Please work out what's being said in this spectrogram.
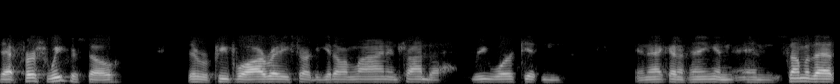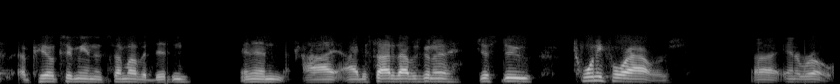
that first week or so, there were people already starting to get online and trying to rework it and and that kind of thing. And and some of that appealed to me, and then some of it didn't. And then I I decided I was going to just do 24 hours uh, in a row.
